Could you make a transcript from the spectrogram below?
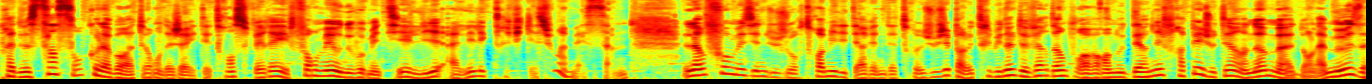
Près de 500 collaborateurs ont déjà été transférés et formés aux nouveaux métiers liés à l'électrification à Metz. L'info du jour, trois militaires viennent d'être jugés par le tribunal de Verdun pour avoir en août dernier frappé et jeté un homme dans la Meuse.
